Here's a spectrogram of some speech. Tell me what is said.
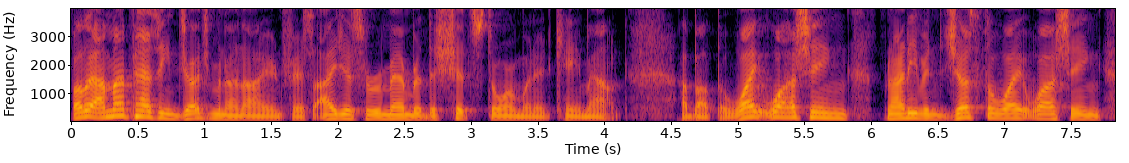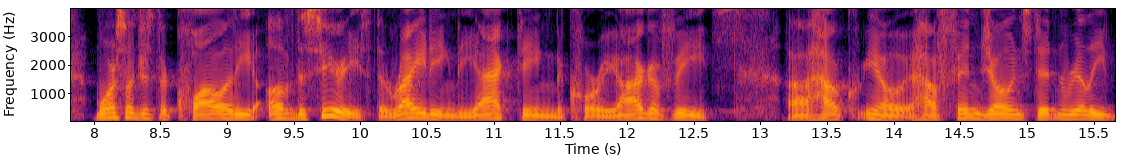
By the way, I'm not passing judgment on Iron Fist. I just remember the shitstorm when it came out about the whitewashing, not even just the whitewashing, more so just the quality of the series, the writing, the acting, the choreography. Uh, how you know how Finn Jones didn't really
